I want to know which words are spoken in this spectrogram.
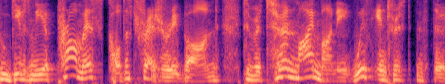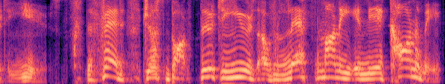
who gives me a promise, called a treasury bond, to return my money with interest in 30 years. The Fed just bought 30 years of less money in the economy.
